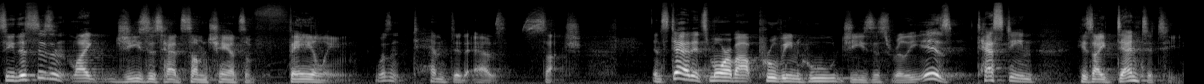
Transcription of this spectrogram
See, this isn't like Jesus had some chance of failing. He wasn't tempted as such. Instead, it's more about proving who Jesus really is, testing his identity.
